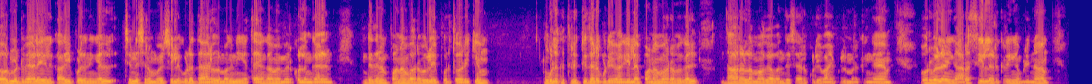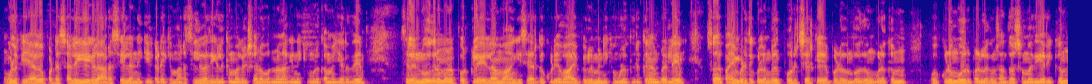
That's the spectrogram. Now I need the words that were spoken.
கவர்மெண்ட் வேலைகளுக்காக இப்பொழுது நீங்கள் சின்ன சின்ன முயற்சிகளை கூட தாராளமாக நீங்கள் தயங்காமல் மேற்கொள்ளுங்கள். இந்த தினம் பண வரவுகளை பொறுத்த வரைக்கும் உங்களுக்கு திருப்தி தரக்கூடிய வகையில் பண வரவுகள் தாராளமாக வந்து சேரக்கூடிய வாய்ப்புகளும் இருக்குங்க. ஒருவேளை நீங்கள் அரசியலில் இருக்கிறீங்க அப்படின்னா உங்களுக்கு ஏகப்பட்ட சலுகைகள் அரசியல் இன்னைக்கு கிடைக்கும். அரசியல்வாதிகளுக்கு மகிழ்ச்சியான ஒரு நாளாக இன்னைக்கு உங்களுக்கு அமைகிறது. சில நூதனமான பொருட்களை எல்லாம் வாங்கி சேர்க்கக்கூடிய வாய்ப்புகளும் இன்னைக்கு உங்களுக்கு இருக்கு நண்பர்களே. ஸோ அதை பயன்படுத்திக் கொள்ளுங்கள். பொருட்சேர்க்கை ஏற்படும் போது உங்களுக்கும் உங்கள் குடும்ப உறுப்பினர்களுக்கும் சந்தோஷம் அதிகரிக்கும்.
